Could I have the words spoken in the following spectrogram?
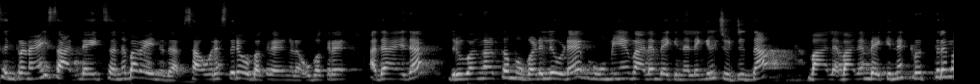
സിൻക്രണൈസ് സാറ്റലൈറ്റ്സ് എന്ന് പറയുന്നത്. സൗരസ്ഥിര ഉപഗ്രഹങ്ങൾ. ഉപഗ്രഹ അതായത് ധ്രുവങ്ങൾക്ക് മുകളിലൂടെ ഭൂമിയെ വലം വയ്ക്കുന്ന അല്ലെങ്കിൽ ചുറ്റുന്ന വല വയ്ക്കുന്ന കൃത്രിമ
